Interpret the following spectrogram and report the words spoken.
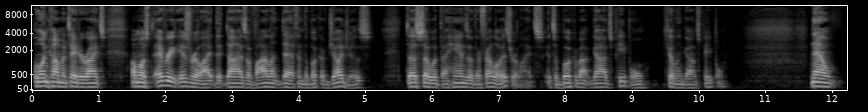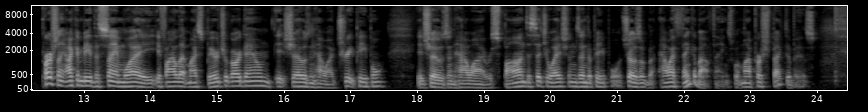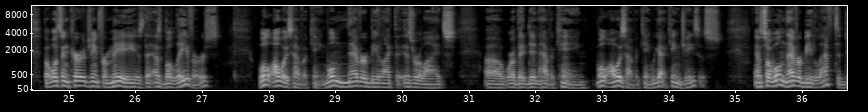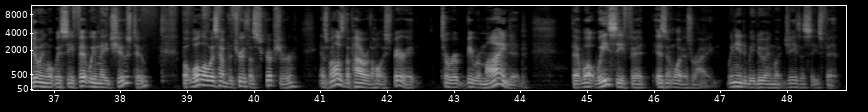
One commentator writes almost every Israelite that dies a violent death in the book of Judges does so with the hands of their fellow Israelites. It's a book about God's people killing God's people. Now, personally, I can be the same way. If I let my spiritual guard down, it shows in how I treat people. It shows in how I respond to situations and to people. It shows how I think about things, what my perspective is. But what's encouraging for me is that as believers, we'll always have a king. We'll never be like the Israelites uh, where they didn't have a king. We'll always have a king. We got King Jesus. And so we'll never be left to doing what we see fit. We may choose to, but we'll always have the truth of Scripture as well as the power of the Holy Spirit to re- be reminded that what we see fit isn't what is right. We need to be doing what Jesus sees fit.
